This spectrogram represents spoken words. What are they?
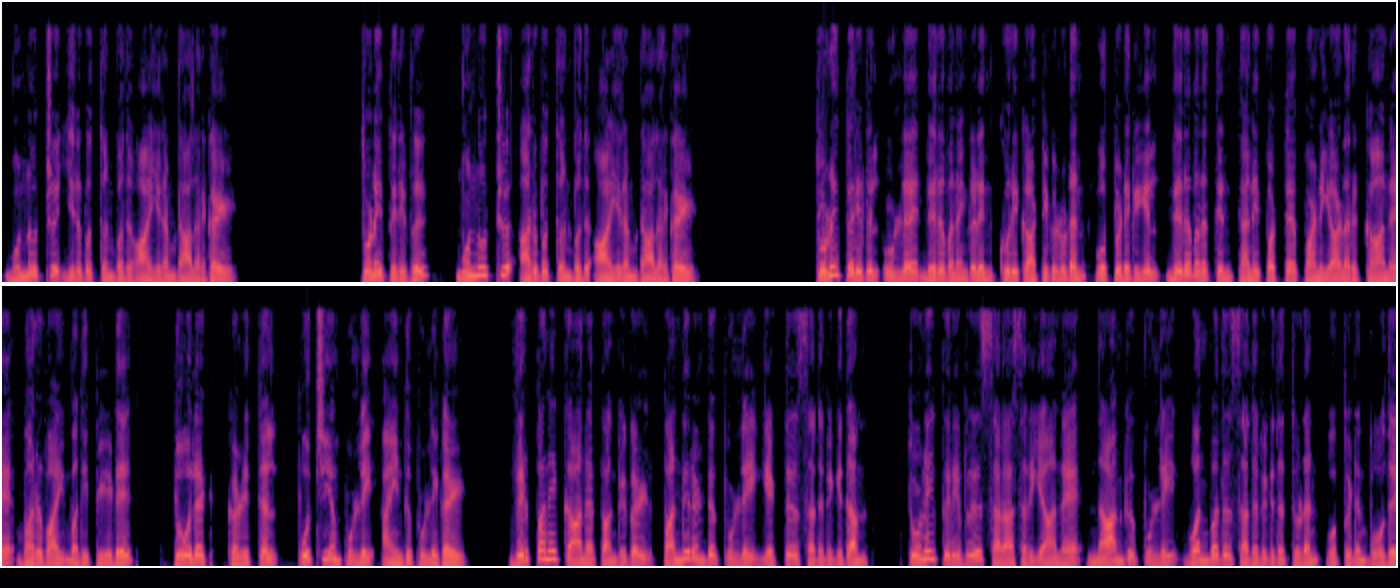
முன்னூற்று இருபத்தொன்பது ஆயிரம் டாலர்கள். துணைப்பிரிவு முன்னூற்று அறுபத்தொன்பது ஆயிரம் டாலர்கள். துணைப்பிரிவில் உள்ள நிறுவனங்களின் குறிகாட்டிகளுடன் ஒப்பிடுகையில் நிறுவனத்தின் தனிப்பட்ட பணியாளருக்கான வருவாய் மதிப்பீடு டோலட் கழித்தல் பூஜ்ஜியம் புள்ளி ஐந்து புள்ளிகள். விற்பனைக்கான பங்குகள் பன்னிரண்டு புள்ளி எட்டு சதவிகிதம் துணைப்பிரிவு சராசரியான நான்கு புள்ளி ஒன்பது சதவிகிதத்துடன் ஒப்பிடும்போது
